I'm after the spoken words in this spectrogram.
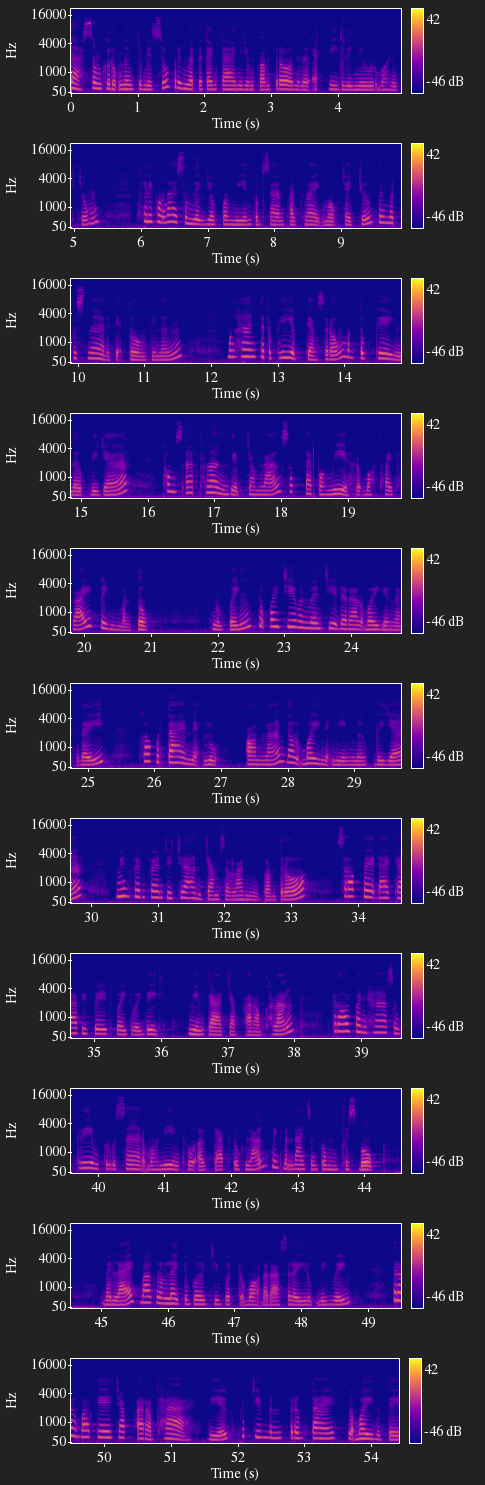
ចាសសូមគោរពនឹងជំរាបសួរប្រិមិត្តដែលតែងតែនិយមគ្រប់គ្រងនៅលើ FB Daily News របស់នេះខ្ញុំថ្ងៃនេះផងដែរសូមលើកយកព័ត៌មានកំសាន្តប្លែកៗមកចែកជូនប្រិមិត្តទស្សនាដែលតាក់ទងទៅនឹងបង្ហាញទស្សនវិជ្ជាទាំងស្រុងបន្ទប់គេងលើព្រីយ៉ាធំស្អាតខ្លាំងរៀបចំឡើងសុទ្ធតែពណ៌មាសរបស់ថ្លៃថ្លៃពេញបន្ទប់ភ្នំពេញទោះបីជាមិនមែនជាតារាល្បីយ៉ាងណាក្តីក៏ប៉ុន្តែអ្នកលក់ អនឡាញដ៏ល្បីអ្នកនាងលើព្រីយ៉ាមានហ្វេនហ្វេនជាច្រើនចាំស្រឡាញ់និងគ្រប់គ្រងស្រាប់ពេលដែលការពីពេលថ្មីថ្មីនេះមានការចាប់អារម្មណ៍ខ្លាំងក្រោយបញ្ហាសង្គ្រាមគ្រួសាររបស់នាងធ្វើឲ្យការផ្ទុះឡើងពីបណ្ដាញសង្គម Facebook ដោយឡែកបើក្រឡេកទៅមើលជីវិតរបស់តារាស្រីរូបនេះវិញត្រូវបានគេចាប់អារម្មណ៍ថានាងពិតជាមិនត្រឹមតែល្បីនោះទេ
